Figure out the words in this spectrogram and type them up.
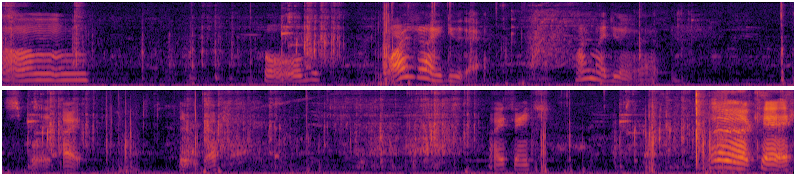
Um, hold. Why did I do that? Why am I doing that? Split. I. There we go. I think. Okay.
